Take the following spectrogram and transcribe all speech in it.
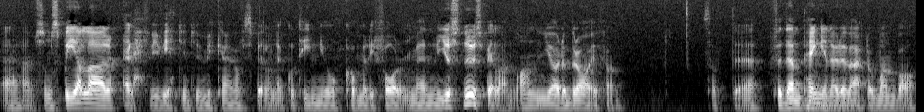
eh, som spelar, eller vi vet ju inte hur mycket han få spela när Coutinho kommer i form, men just nu spelar han och han gör det bra ifrån. Så att eh, för den pengen är det värt om man bara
